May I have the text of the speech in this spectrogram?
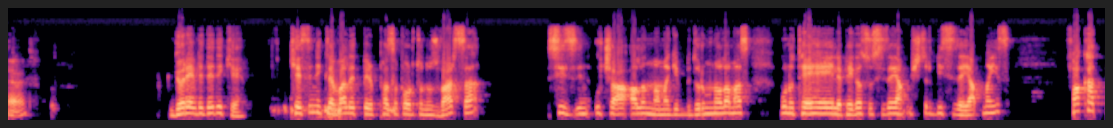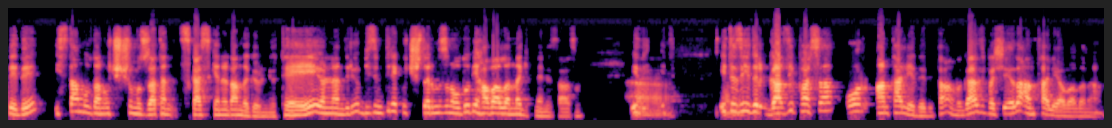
Evet. Görevli dedi ki kesinlikle valid bir pasaportunuz varsa sizin uçağa alınmama gibi bir durumun olamaz. Bunu THY ile Pegasus size yapmıştır. Biz size yapmayız. Fakat dedi İstanbul'dan uçuşumuz zaten Skyscanner'dan da görünüyor. THY'ye yönlendiriyor. Bizim direkt uçuşlarımızın olduğu bir havaalanına gitmeniz lazım. It, it- it is either Gazi Paşa or Antalya dedi tamam mı? Gazi Paşa ya da Antalya havaalanı abi.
